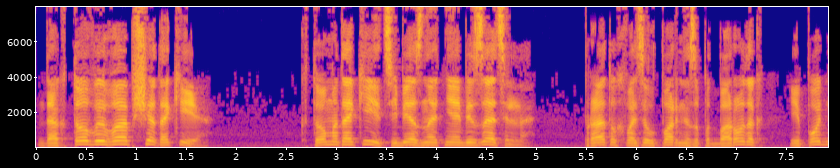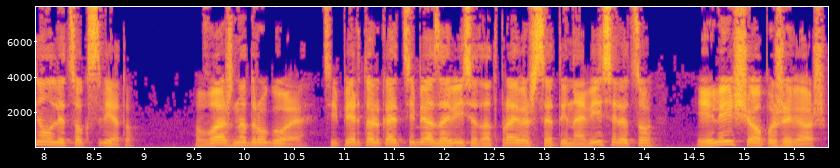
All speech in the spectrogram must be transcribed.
Да кто вы вообще такие? Кто мы такие, тебе знать не обязательно. Прат ухватил парня за подбородок и поднял лицо к свету. Важно другое. Теперь только от тебя зависит, отправишься ты на виселицу или еще поживешь.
